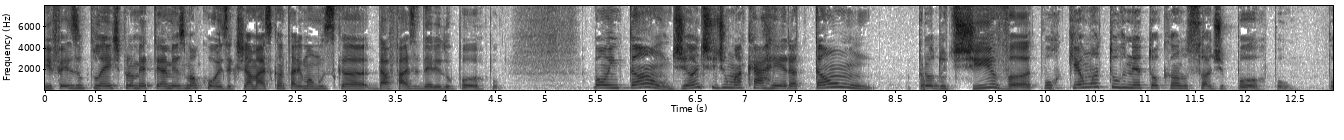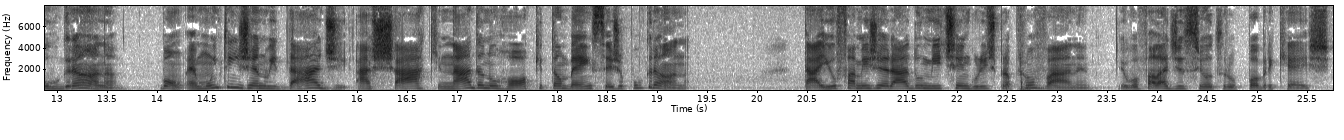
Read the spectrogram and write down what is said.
E fez o Plant prometer a mesma coisa, que jamais cantaria uma música da fase dele do Purple. Bom, então, diante de uma carreira tão produtiva, por que uma turnê tocando só de Purple? Por grana? Bom, é muita ingenuidade achar que nada no rock também seja por grana. Tá aí o famigerado meet and greet para provar, né? Eu vou falar disso em outro Pobrecast.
